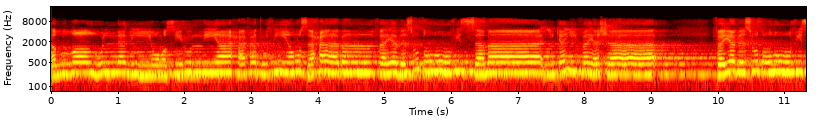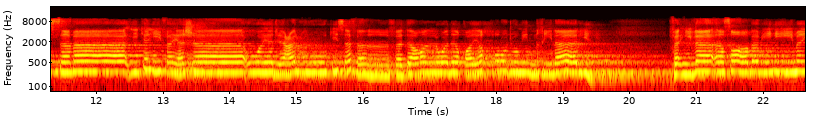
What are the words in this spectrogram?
الله الذي يرسل الرياح فتثير سحابا فيبسطه في السماء كيف يشاء. فيبسطه في السماء كيف يشاء ويجعله كسفا فترى الودق يخرج من خلاله. فإذا أصاب به من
